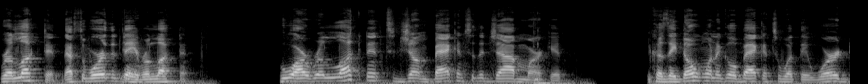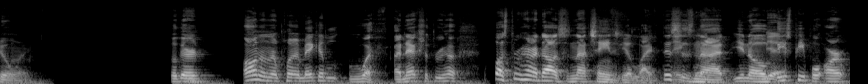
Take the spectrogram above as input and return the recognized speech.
reluctant, that's the word of the day, Yeah. reluctant, who are reluctant to jump back into the job market because they don't want to go back into what they were doing. So they're mm. on unemployment, making what an extra three hundred plus three hundred dollars is not changing your life. This is not, you know, Yeah. these people aren't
